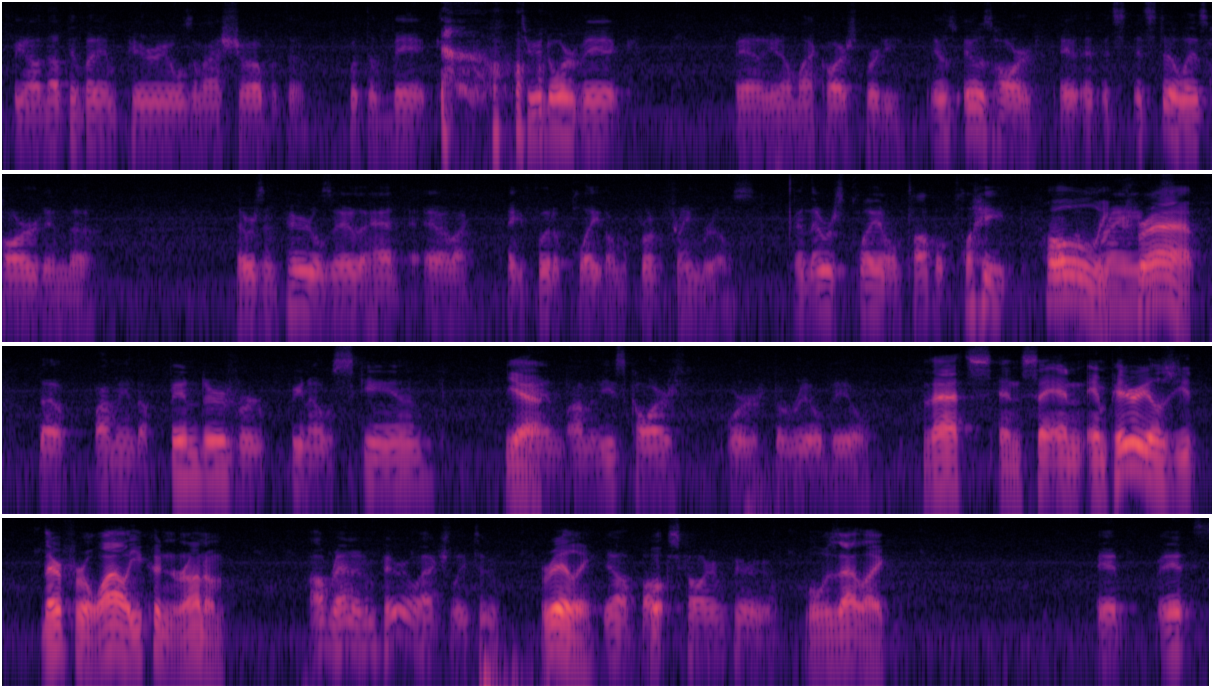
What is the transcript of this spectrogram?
you know, nothing but Imperials, and I show up with the with the Vic, two door Vic, and you know my car's pretty. It was it was hard. It it, it's, it still is hard, and uh, there was Imperials there that had uh, like eight foot of plate on the front frame rails, and there was plate on top of plate. the Holy frames. crap. The I mean the fenders were you know skin. Yeah. And I mean these cars were the real deal. That's insane. And Imperials you there for a while you couldn't run them. I ran an Imperial actually too. Really? Yeah, boxcar Imperial. What was that like? It it's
